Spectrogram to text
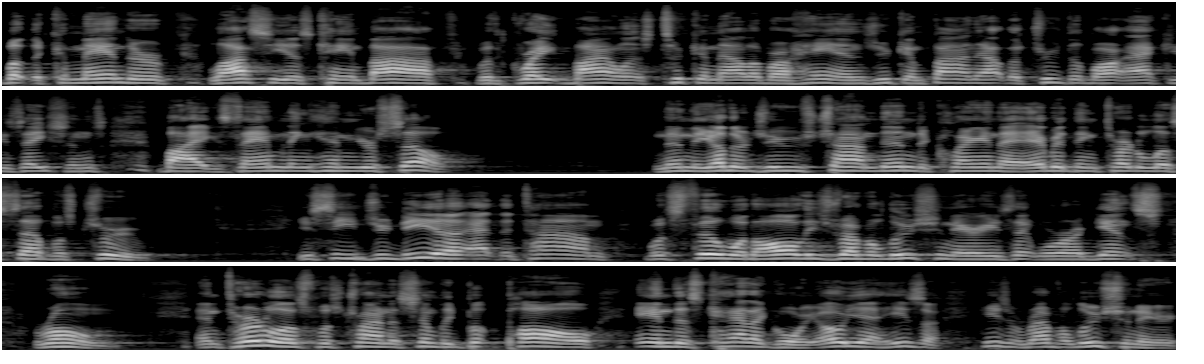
But the commander, Lysias, came by with great violence, took him out of our hands. You can find out the truth of our accusations by examining him yourself. And then the other Jews chimed in, declaring that everything Tertullus said was true. You see, Judea at the time was filled with all these revolutionaries that were against Rome. And Tertullus was trying to simply put Paul in this category. Oh, yeah, he's a, he's a revolutionary.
